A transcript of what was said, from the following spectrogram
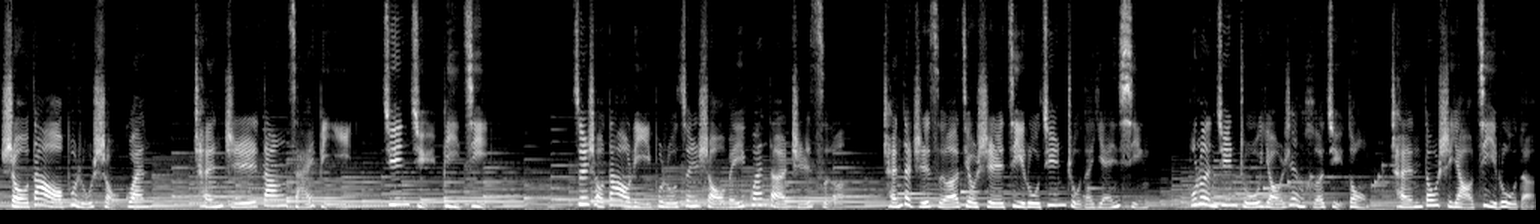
守道不如守官，臣职当载笔，君举必记。遵守道理不如遵守为官的职责，臣的职责就是记录君主的言行，不论君主有任何举动，臣都是要记录的。”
